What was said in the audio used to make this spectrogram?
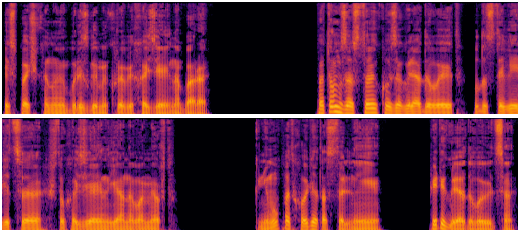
испачканную брызгами крови хозяина бара. Потом за стойку заглядывает, удостоверится, что хозяин Янова мертв. К нему подходят остальные, переглядываются.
